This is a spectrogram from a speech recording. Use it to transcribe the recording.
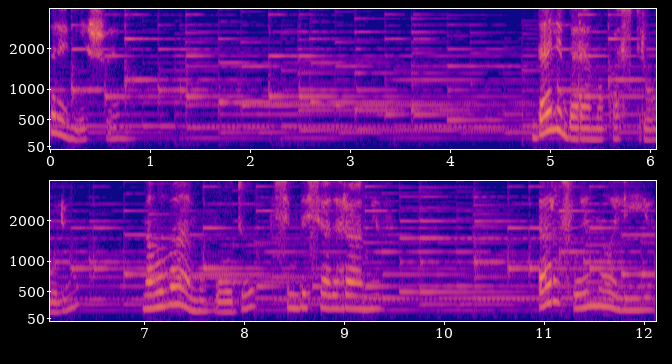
перемішуємо. Далі беремо каструлю, наливаємо воду 70 грамів та рослинну олію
